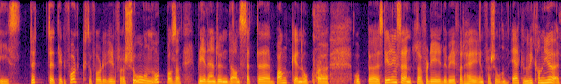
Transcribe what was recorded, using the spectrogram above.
i støtte til folk, så får du inflasjon opp, og så blir det en runddans. Setter banken opp, eh, opp eh, styringsrenta fordi det blir for høy inflasjon. Er det ikke noe vi kan gjøre?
